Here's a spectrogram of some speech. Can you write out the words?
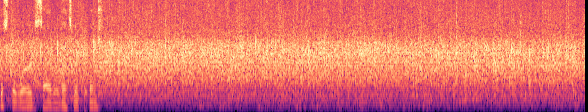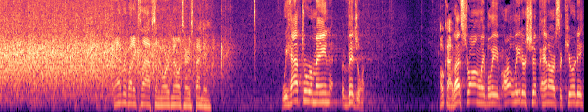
Just the word cyber makes me cringe. Everybody claps on more military spending. We have to remain vigilant. Okay. But I strongly believe our leadership and our security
